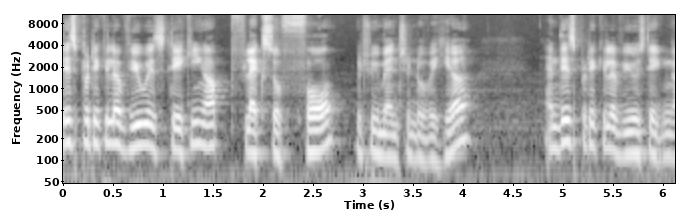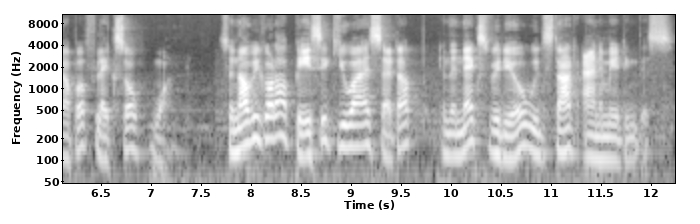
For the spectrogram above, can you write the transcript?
This particular view is taking up flex of 4, which we mentioned over here. And this particular view is taking up a flex of 1. So now we've got our basic UI set up. In the next video, we'll start animating this.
